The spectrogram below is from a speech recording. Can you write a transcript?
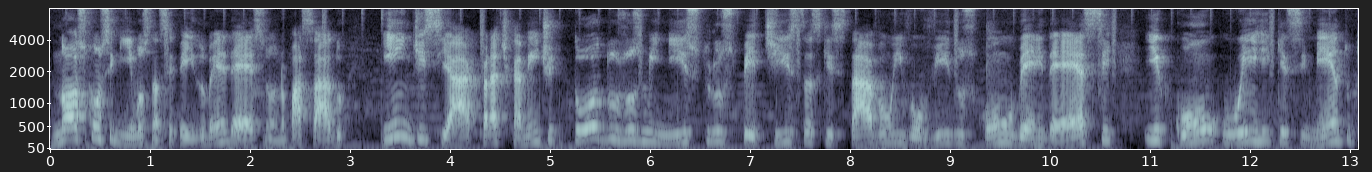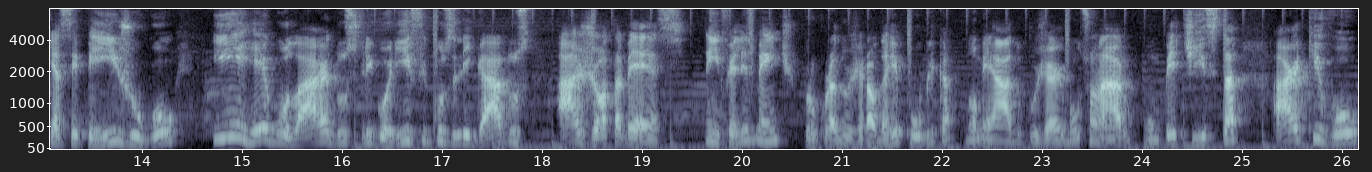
nós conseguimos na CPI do BNDES no ano passado indiciar praticamente todos os ministros petistas que estavam envolvidos com o BNDES e com o enriquecimento que a CPI julgou irregular dos frigoríficos ligados à JBS. Infelizmente, Procurador-Geral da República, nomeado por Jair Bolsonaro, um petista, arquivou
